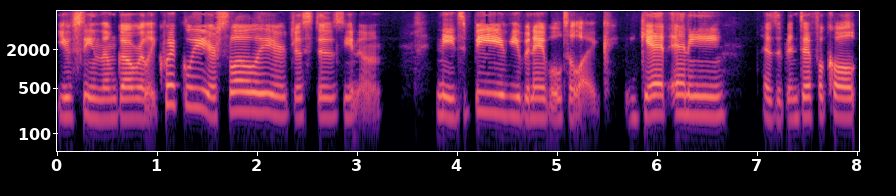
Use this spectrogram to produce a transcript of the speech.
you've seen them go really quickly or slowly or just as you know needs be have you been able to like get any has it been difficult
